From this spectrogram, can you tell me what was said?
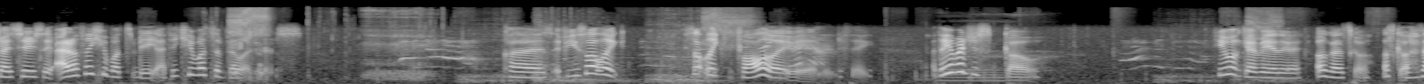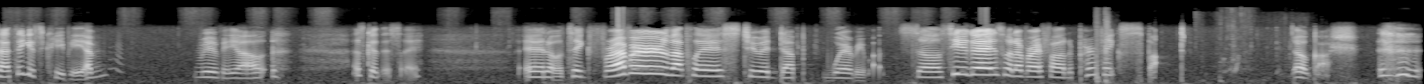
Guys, seriously, I don't think he wants me. I think he wants the villagers. Cause if he's not like, he's not like following me or anything. I think I might just go. He won't get me anyway. Okay, let's go. Let's go. That thing is creepy. I'm moving out. Let's go this way. And it will take forever that place to end up where we want. So see you guys whenever I found a perfect spot. Oh gosh. I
